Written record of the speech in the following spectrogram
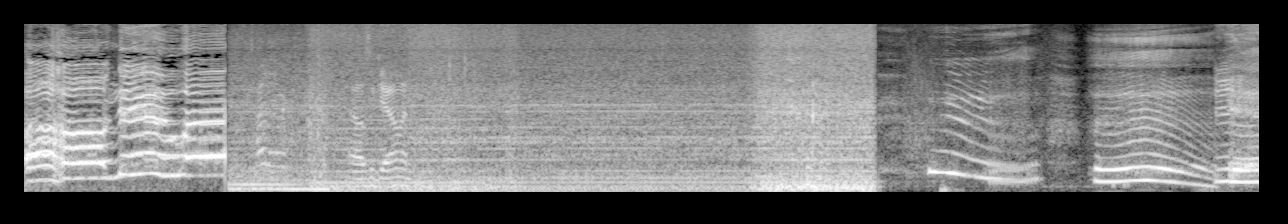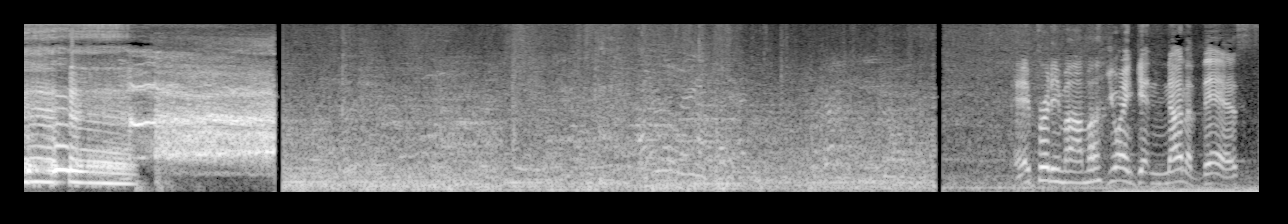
A whole new world. Hi there. How's it going? Hey, pretty mama. You ain't getting none of this.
